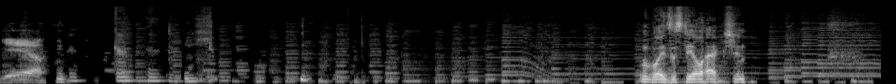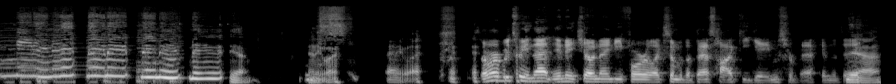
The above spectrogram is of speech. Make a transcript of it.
yeah, Who plays the steel action? Yeah. Anyway. Anyway. somewhere between that and NHL '94 are like some of the best hockey games from back in the day. Yeah.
